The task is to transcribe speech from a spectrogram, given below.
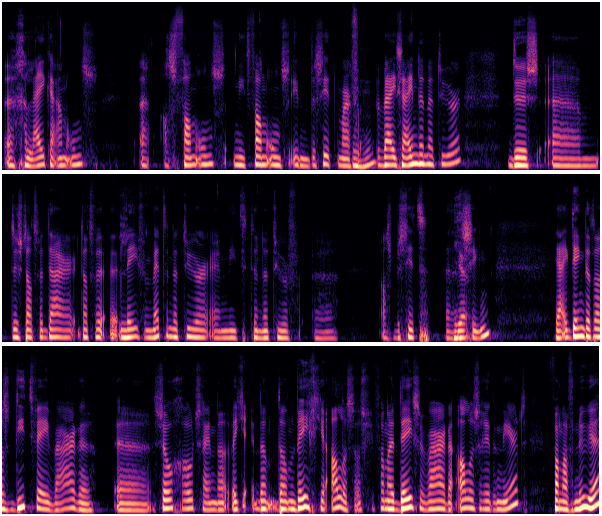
gelijke aan ons, als van ons. Niet van ons in bezit, maar mm -hmm. wij zijn de natuur. Dus, um, dus dat we daar dat we eh, leven met de natuur en niet de natuur uh, als bezit uh, ja. zien. Ja, ik denk dat als die twee waarden uh, zo groot zijn, dan, weet je, dan, dan weeg je alles. Als je vanuit deze waarden alles redeneert, vanaf nu, hè,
